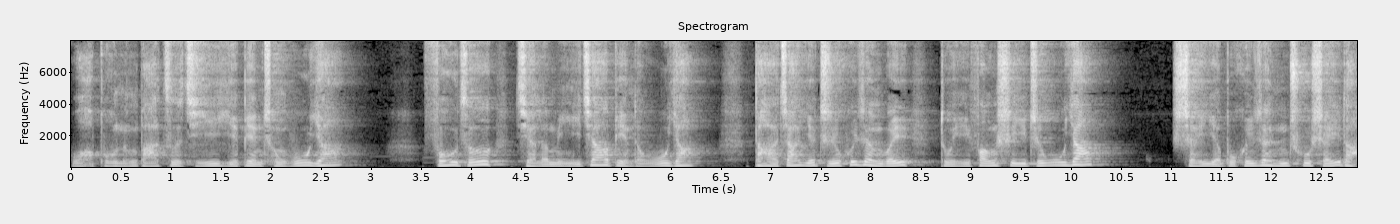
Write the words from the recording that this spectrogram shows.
我不能把自己也变成乌鸦，否则见了米家变的乌鸦，大家也只会认为对方是一只乌鸦。谁也不会认出谁的。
